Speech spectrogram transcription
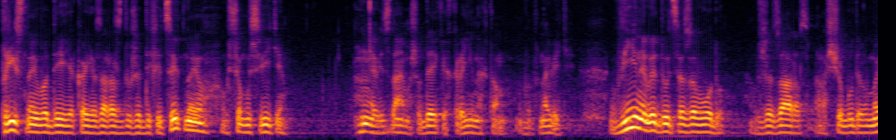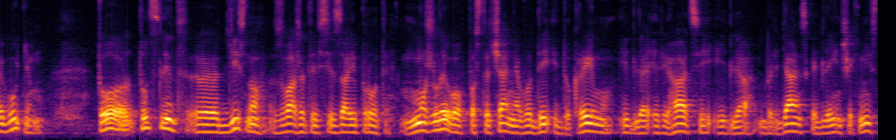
прісної води, яка є зараз дуже дефіцитною у всьому світі. Навіть знаємо, що в деяких країнах там навіть війни ведуться за воду вже зараз. А що буде в майбутньому? То тут слід е, дійсно зважити всі за і проти. Можливо, постачання води і до Криму, і для іригації, і для Бердянська, і для інших міст.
